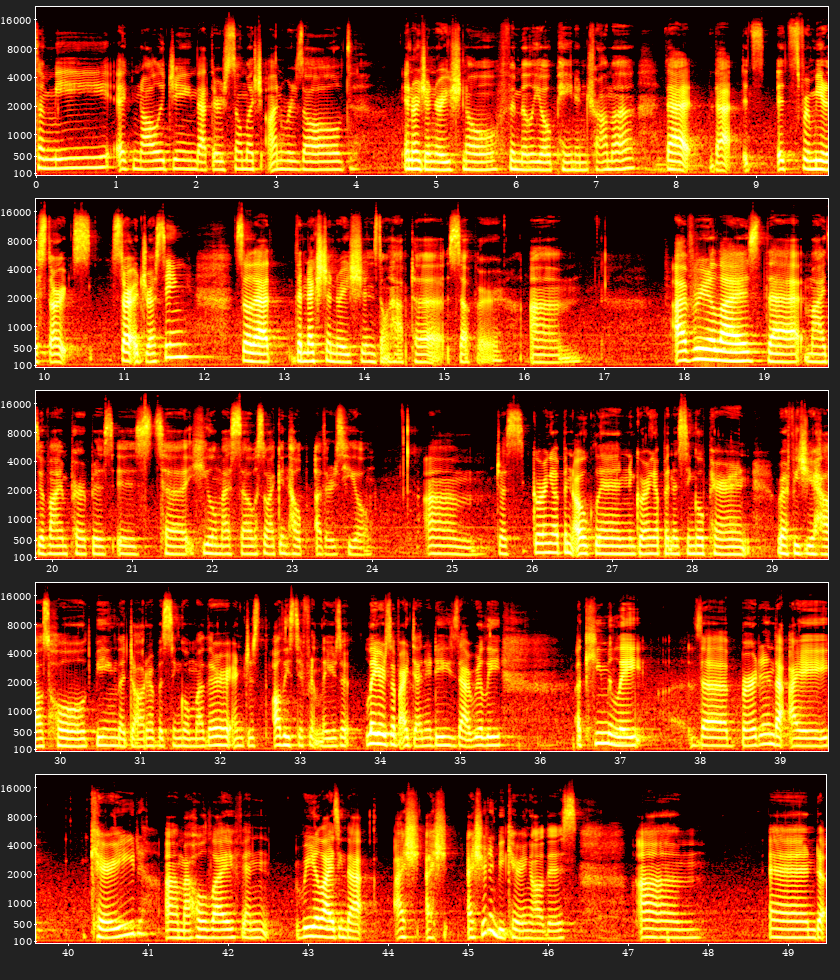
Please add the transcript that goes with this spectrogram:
to me acknowledging that there's so much unresolved intergenerational familial pain and trauma that that it's it's for me to start start addressing so that the next generations don't have to suffer. Um, I've realized that my divine purpose is to heal myself so I can help others heal. Um, just growing up in Oakland, growing up in a single parent refugee household, being the daughter of a single mother, and just all these different layers of, layers of identities that really accumulate the burden that I carried um, my whole life and realizing that I, sh- I, sh- I shouldn't be carrying all this. Um, and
